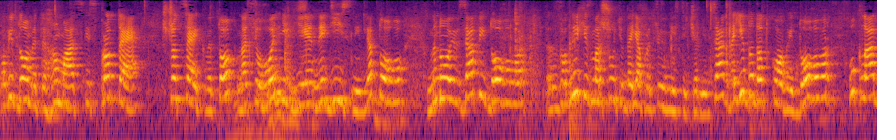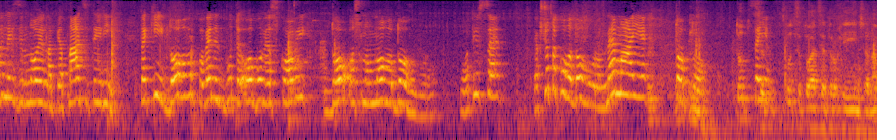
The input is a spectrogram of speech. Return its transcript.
повідомити громадськість про те, що цей квиток на сьогодні є недійсний. Для того мною взятий договор з одних із маршрутів, де я працюю в місті Чернівцях, де є додатковий договор, укладений зі мною на 15-й рік. Такий договор повинен бути обов'язковий до основного договору. От і все. Якщо такого договору немає, тобто Тут, Це є. тут ситуація трохи інша. Нам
